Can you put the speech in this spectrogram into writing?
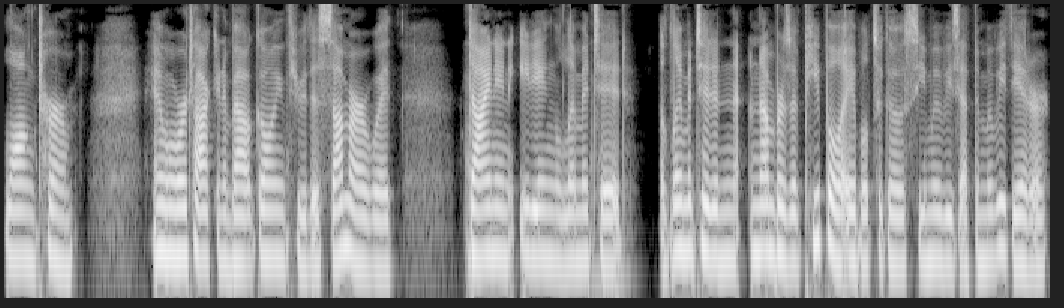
long term. And when we're talking about going through the summer with dining, eating limited, limited numbers of people able to go see movies at the movie theater,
